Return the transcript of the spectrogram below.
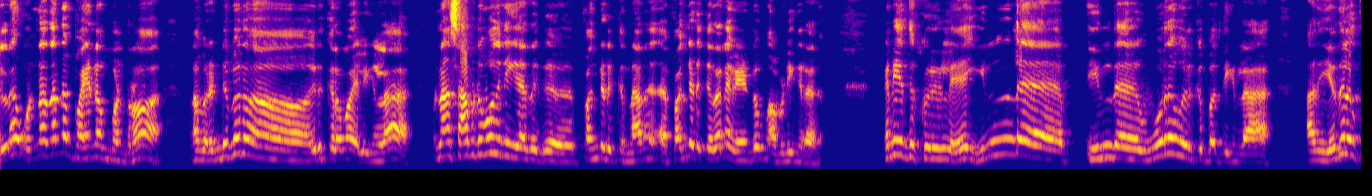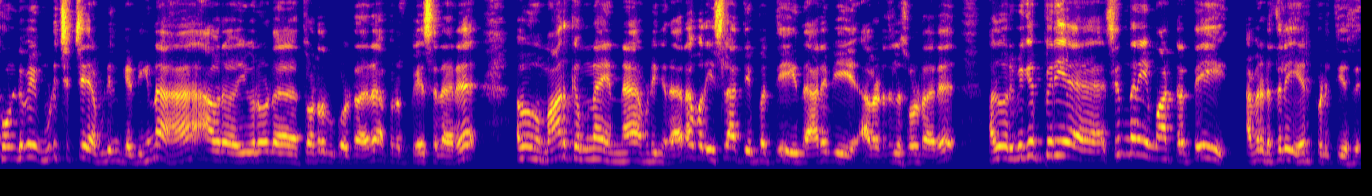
எல்லாம் ஒன்னா தானே பயணம் பண்றோம். நம்ம ரெண்டு பேரும் இருக்கிறோமா இல்லைங்களா? நான் சாப்பிடும்போது நீங்க அதுக்கு பங்கெடுக்க தானே பங்கெடுக்க தானே வேண்டும் அப்படிங்கிறாரு. கணியத்துக்குரியலே இந்த இந்த உறவு இருக்கு பாத்தீங்களா? அது எதுல கொண்டு போய் முடிச்சிச்சு அப்படின்னு கேட்டீங்கன்னா அவர் இவரோட தொடர்பு கொள்றாரு அப்புறம் பேசுறாரு. அவங்க மார்க்கம்னா என்ன அப்படிங்கிறாரு. அவர் இஸ்லாத்தை பத்தி இந்த அரபி அவரிடத்துல சொல்றாரு. அது ஒரு மிகப்பெரிய சிந்தனை மாற்றத்தை அவரிடத்துல ஏற்படுத்தியது.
